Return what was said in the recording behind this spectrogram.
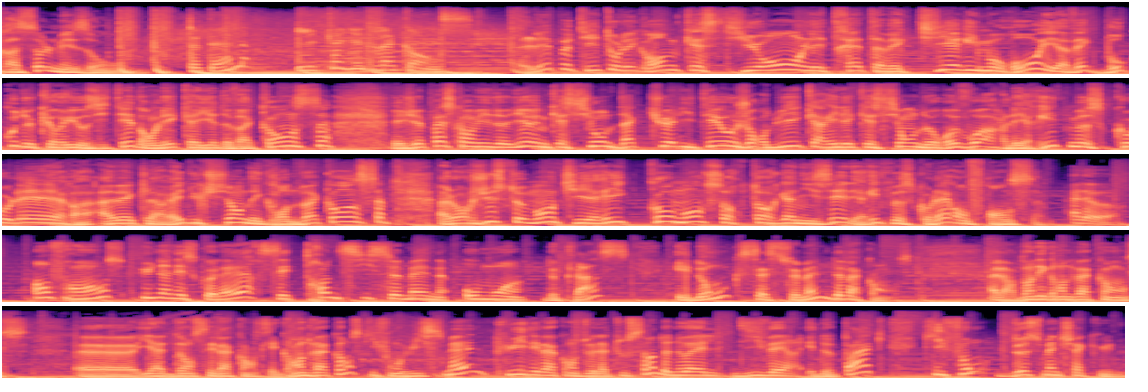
Parasol Maison. Totem, les cahiers de vacances. Les petites ou les grandes questions, on les traite avec Thierry Moreau et avec beaucoup de curiosité dans les cahiers de vacances. Et j'ai presque envie de dire une question d'actualité aujourd'hui, car il est question de revoir les rythmes scolaires avec la réduction des grandes vacances. Alors justement, Thierry, comment sont organisés les rythmes scolaires en France? Alors, en France, une année scolaire, c'est 36 semaines au moins de classe et donc 16 semaines de vacances. Alors, dans les grandes vacances, euh, il y a dans ces vacances les grandes vacances qui font 8 semaines, puis les vacances de la Toussaint, de Noël, d'hiver et de Pâques qui font 2 semaines chacune.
